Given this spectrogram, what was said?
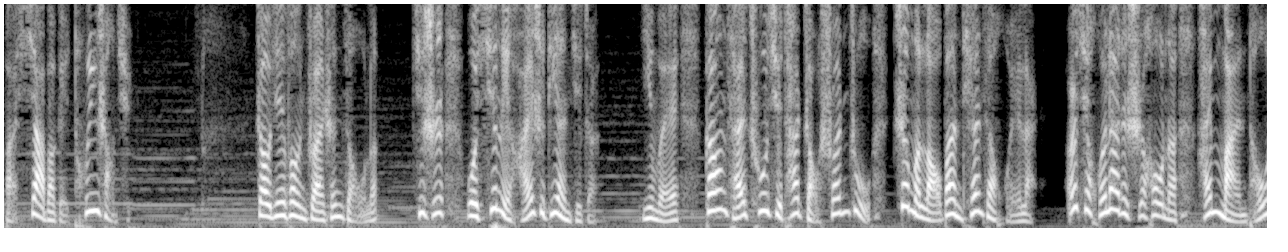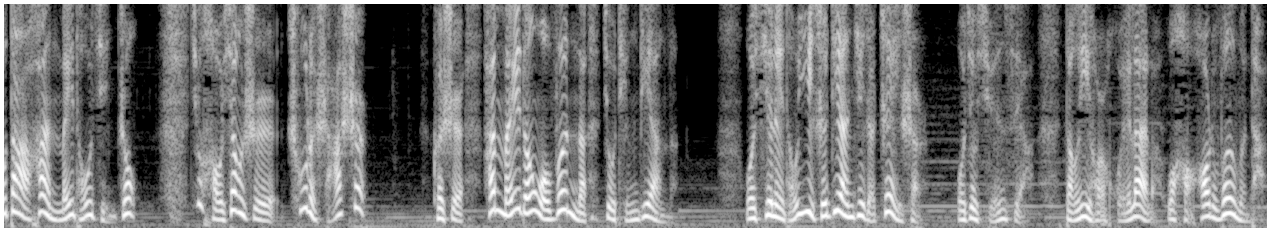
把下巴给推上去。赵金凤转身走了。其实我心里还是惦记着，因为刚才出去他找栓柱，这么老半天才回来，而且回来的时候呢还满头大汗，眉头紧皱，就好像是出了啥事儿。可是还没等我问呢，就停电了。我心里头一直惦记着这事儿，我就寻思呀，等一会儿回来了，我好好的问问他。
